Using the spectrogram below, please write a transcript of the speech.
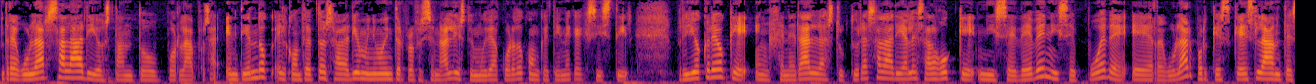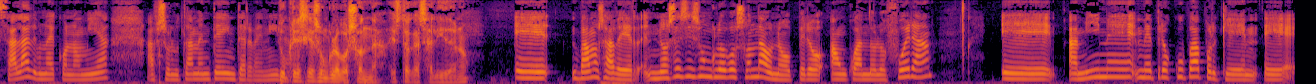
regular salarios, tanto por la. O sea, entiendo el concepto de salario mínimo interprofesional y estoy muy de acuerdo con que tiene que existir. Pero yo creo que en general la estructura salarial es algo que ni se debe ni se puede eh, regular, porque es que es la antesala de una economía absolutamente intervenida. ¿Tú crees que es un globo sonda esto que ha salido, no? Eh, vamos a ver, no sé si es un globo sonda o no, pero aun cuando lo fuera, eh, a mí me, preocupa porque eh,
